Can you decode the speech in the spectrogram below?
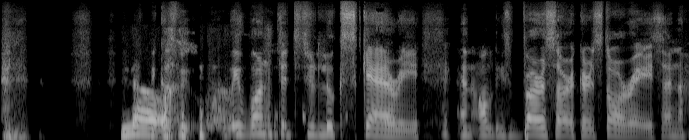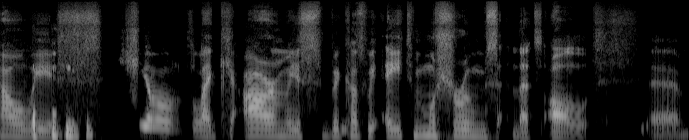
No. because we we wanted to look scary and all these berserker stories and how we killed like armies because we ate mushrooms. That's all. Um,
